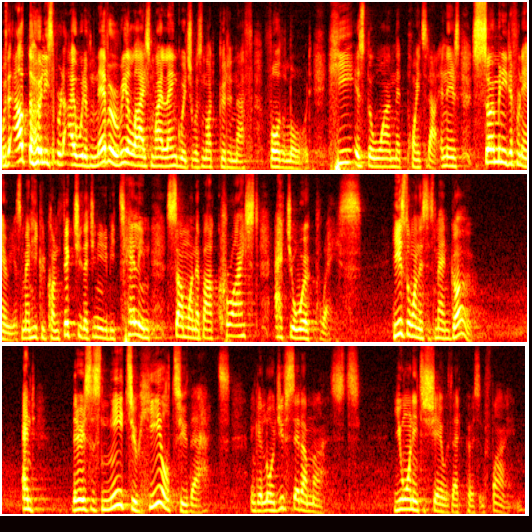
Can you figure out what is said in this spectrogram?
Without the Holy Spirit, I would have never realized my language was not good enough for the Lord. He is the one that points it out. And there's so many different areas. Man, He could convict you that you need to be telling someone about Christ at your workplace. He's the one that says, Man, go. And there is this need to heal to that and go, Lord, you've said I must. You wanting to share with that person, fine.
